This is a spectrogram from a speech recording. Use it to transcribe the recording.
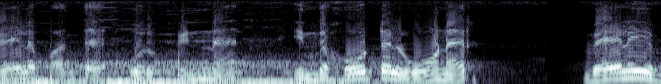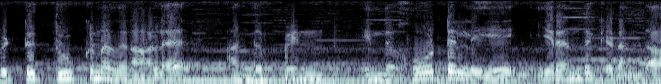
வேலை பார்த்த ஒரு பெண்ணை இந்த ஹோட்டல் ஓனர் வேலையை விட்டு தூக்குனதுனால அந்த பெண் இந்த ஹோட்டல்லையே இறந்து கிடந்தா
